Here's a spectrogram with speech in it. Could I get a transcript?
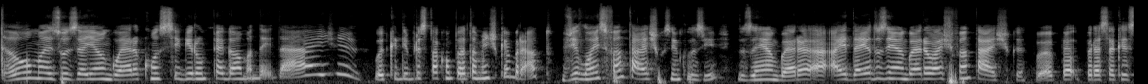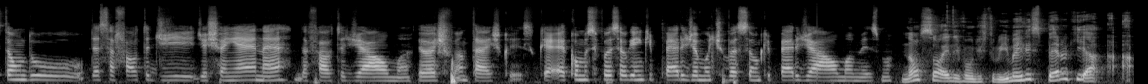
Então, mas os Anhanguera conseguiram pegar uma deidade. O equilíbrio está completamente quebrado. Vilões fantásticos, inclusive. Os Anhanguera, a, a ideia dos Anhanguera eu acho fantástica. Por, por- essa questão do dessa falta de, de Xanhé, né? Da falta de alma. Eu acho fantástico isso. É, é como se fosse alguém que perde a motivação, que perde a alma mesmo. Não só eles vão destruir, mas eles esperam que a- a-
